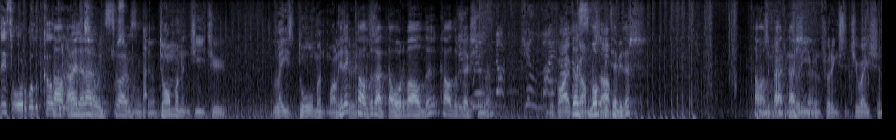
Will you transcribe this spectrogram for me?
Neyse orba alıp kaldırır. Tamam aynen aynen ultisi var bizimkinin. That dominant G2 lays dormant while he's Direkt doing kaldır this. hatta orba aldı kaldıracak şimdi. Revive Da comes smoke up. bitebilir. Tamam Puts it güzel back into an kaçtı. even footing situation.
